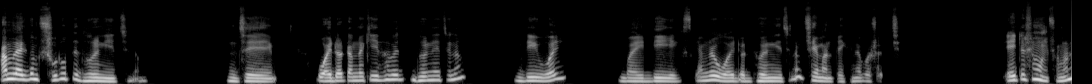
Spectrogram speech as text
আমরা একদম শুরুতে ধরে নিয়েছিলাম যে y ডট আমরা কীভাবে ধরে নিয়েছিলাম? dy বাই dx কে আমরা y ডট ধরে নিয়েছিলাম, সেই মানটা এখানে বসাচ্ছি। এইটা সমান সমান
